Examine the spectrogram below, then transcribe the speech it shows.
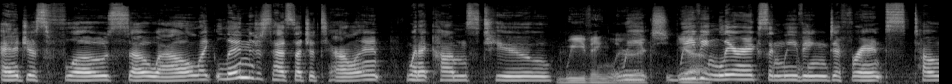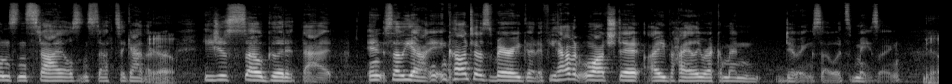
and it just flows so well. Like Lin just has such a talent when it comes to Weaving we- lyrics. yeah. weaving lyrics and weaving different tones and styles and stuff together. Yeah. He's just so good at that. And so yeah, Encanto's very good. If you haven't watched it, I highly recommend doing so. It's amazing. Yeah.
